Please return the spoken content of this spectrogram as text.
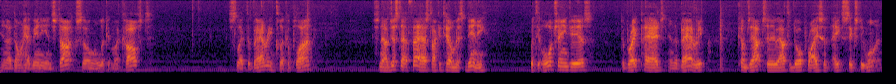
And I don't have any in stock, so I'm going to look at my costs. Select the battery, and click apply. So now just that fast, I can tell Miss Denny what the oil change is, the brake pads, and the battery comes out to out the door price of 861.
